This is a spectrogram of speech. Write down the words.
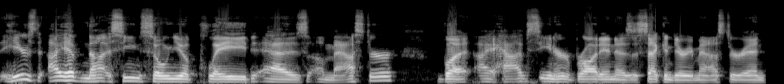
here's I have not seen Sonnia played as a master, but I have seen her brought in as a secondary master, and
